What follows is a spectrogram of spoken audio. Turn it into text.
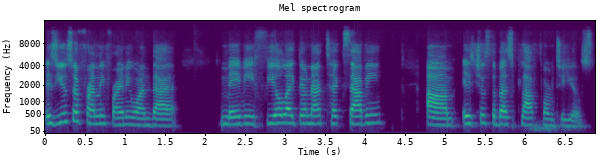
It's user friendly for anyone that maybe feel like they're not tech savvy. Um, it's just the best platform to use,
